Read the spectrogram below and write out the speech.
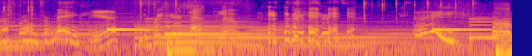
Enough room for me. Yep. You bring your tent. No. Hey. Oh,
